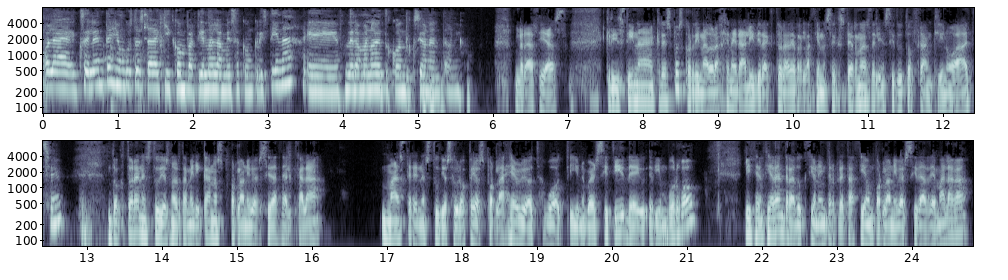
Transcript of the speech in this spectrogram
Hola, excelente y un gusto estar aquí compartiendo la mesa con Cristina, eh, de la mano de tu conducción, Antonio. Gracias. Cristina Crespo es coordinadora general y directora de Relaciones Externas del Instituto Franklin OAH, doctora en estudios norteamericanos por la Universidad de Alcalá, máster en estudios europeos por la Heriot Watt University de Edimburgo, licenciada en traducción e interpretación por la Universidad de Málaga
